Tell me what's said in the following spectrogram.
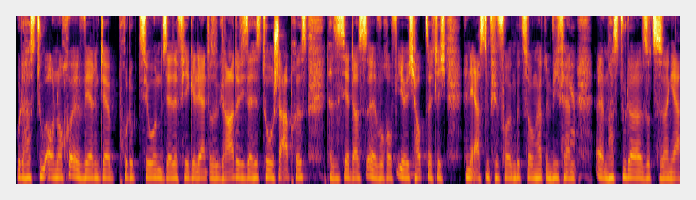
Oder hast du auch noch äh, während der Produktion sehr, sehr viel gelernt? Also gerade dieser historische Abriss, das ist ja das, äh, worauf ihr euch hauptsächlich in den ersten vier Folgen bezogen habt. Inwiefern ja. ähm, hast du da sozusagen ja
